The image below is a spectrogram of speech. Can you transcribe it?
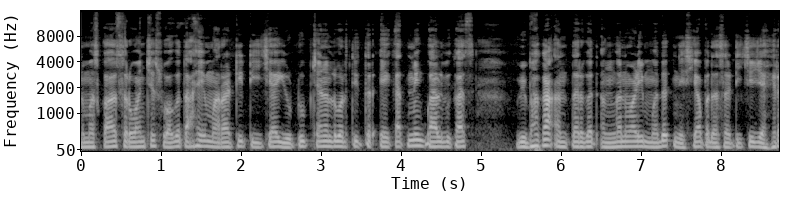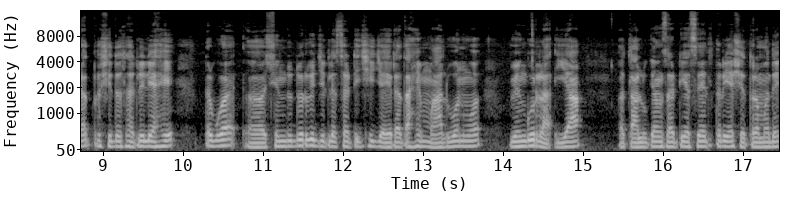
नमस्कार सर्वांचे स्वागत आहे मराठी टीच्या यूट्यूब चॅनलवरती. तर एकात्मिक बालविकास विभागाअंतर्गत अंगणवाडी मदतनीस या पदासाठीची जाहिरात प्रसिद्ध झालेली आहे. तर बघा सिंधुदुर्ग जिल्ह्यासाठीची जाहिरात आहे मालवण व वेंगुर्ला या तालुक्यांसाठी असेल तर या क्षेत्रामध्ये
